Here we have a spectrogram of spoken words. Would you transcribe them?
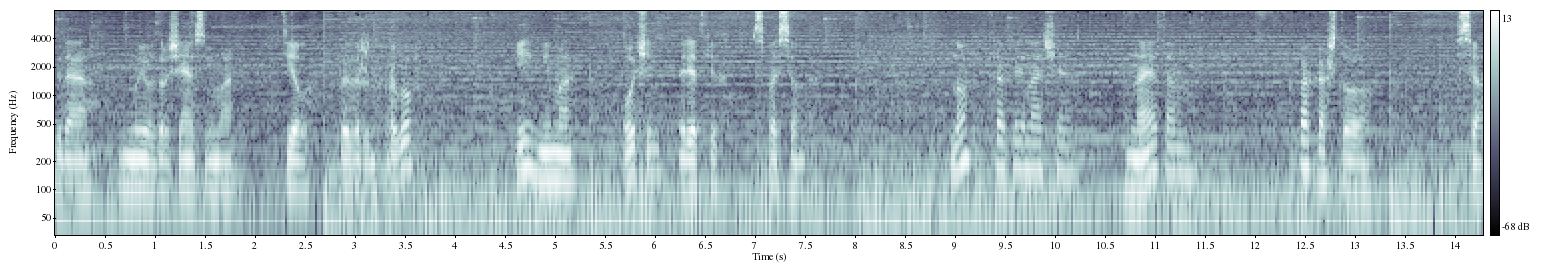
когда мы возвращаемся мимо тел поверженных врагов и мимо очень редких спасенных. Но, так или иначе, на этом пока что все.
